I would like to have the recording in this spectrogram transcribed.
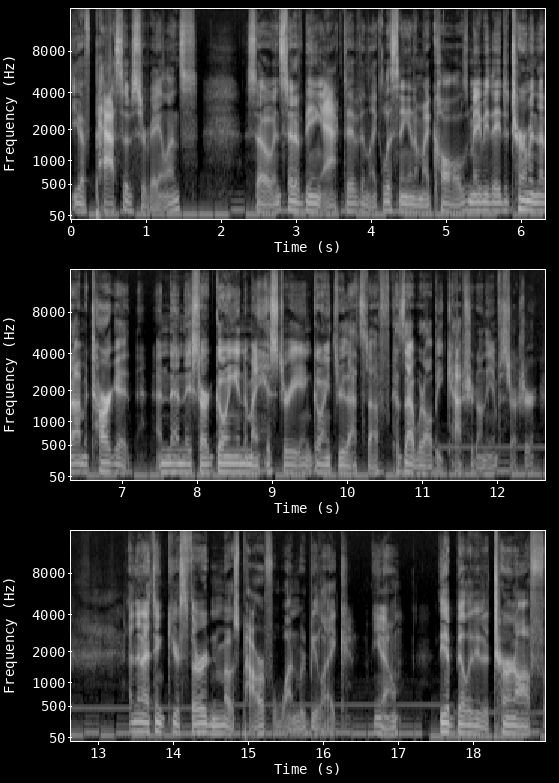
You have passive surveillance. So instead of being active and like listening in on my calls, maybe they determine that I'm a target and then they start going into my history and going through that stuff because that would all be captured on the infrastructure. And then I think your third and most powerful one would be like, you know, the ability to turn off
